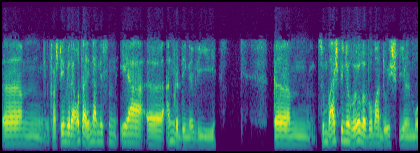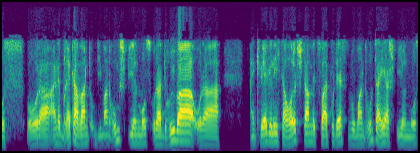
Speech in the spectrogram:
ähm, verstehen wir da unter Hindernissen eher äh, andere Dinge wie ähm, zum Beispiel eine Röhre, wo man durchspielen muss oder eine Bretterwand, um die man rumspielen muss oder drüber oder ein quergelegter Holzstamm mit zwei Podesten, wo man drunter her spielen muss,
